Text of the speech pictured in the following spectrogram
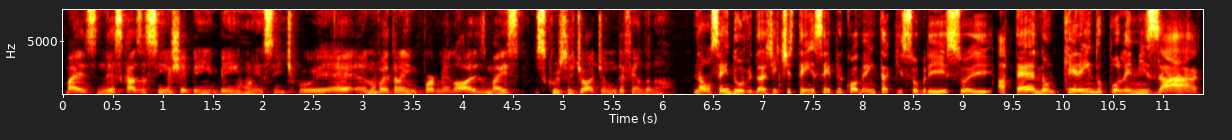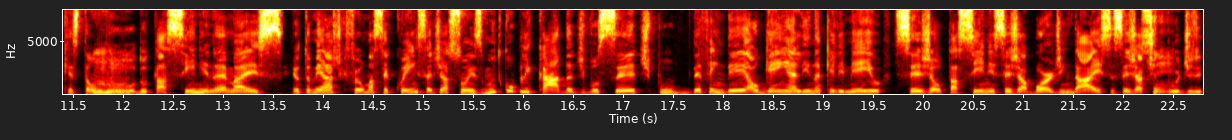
Mas nesse caso, assim, eu achei bem, bem ruim, assim. Tipo, é, eu não vou entrar em pormenores, mas discurso de ódio eu não defendo, não. Não, sem dúvida. A gente tem, sempre comenta aqui sobre isso e até não querendo polemizar a questão uhum. do, do Tassini, né? Mas eu também acho que foi uma sequência de ações muito complicada de você, tipo, defender alguém ali naquele meio, seja o Tassini, seja a Boarding Dice, seja a atitude Sim.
